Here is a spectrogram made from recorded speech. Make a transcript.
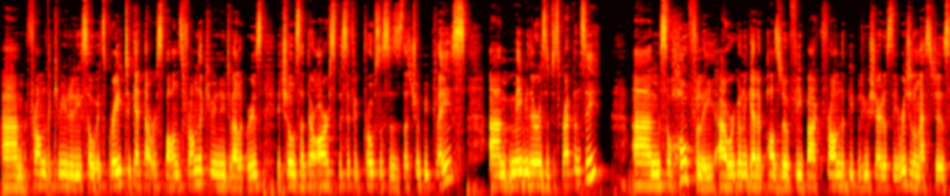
um, from the community. So it's great to get that response from the community developers. It shows that there are specific processes that should be placed. Um, maybe there is a discrepancy. Um, so hopefully uh, we're going to get a positive feedback from the people who shared us the original messages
